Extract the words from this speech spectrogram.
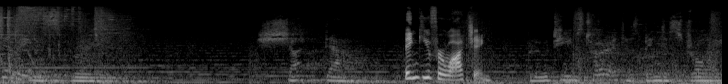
Killing spree. Shut down. Thank you for watching. Blue team's turret has been destroyed.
